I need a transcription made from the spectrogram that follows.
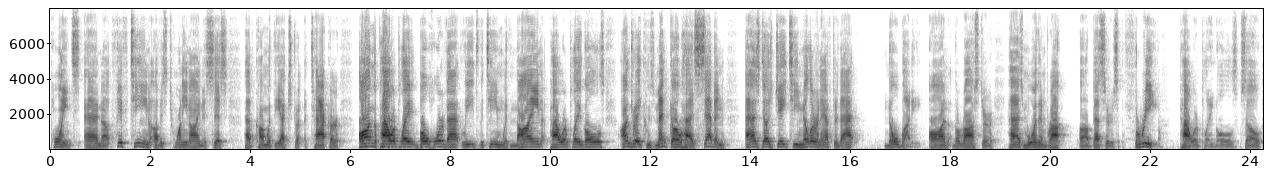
points, and uh, 15 of his 29 assists have come with the extra attacker. On the power play, Bo Horvat leads the team with nine power play goals. Andrei Kuzmenko has seven, as does JT Miller. And after that, nobody on the roster has more than Brock uh, Boeser's three power play goals. So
